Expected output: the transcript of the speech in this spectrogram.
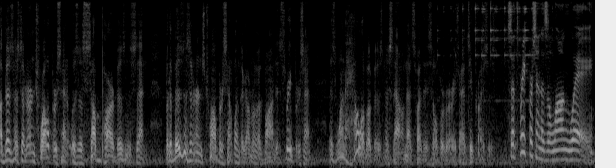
a business that earned 12% was a subpar business then. But a business that earns 12% when the government bond is 3% is one hell of a business now, and that's why they sell for very fancy prices. So 3% is a long way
